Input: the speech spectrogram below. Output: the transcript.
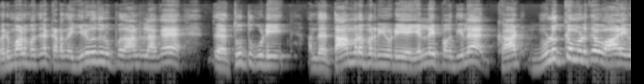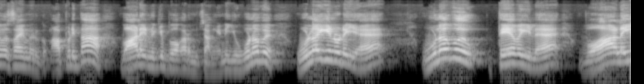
பெரும்பாலும் பார்த்தீங்கன்னா கடந்த இருபது முப்பது ஆண்டுகளாக த- தூத்துக்குடி அந்த தாமிரபரணியுடைய எல்லை பகுதியில் காட் முழுக்க முழுக்க வாழை விவசாயம் இருக்கும். அப்படி தான் வாழை நோக்கி போக ஆரம்பித்தாங்க இன்றைக்கி உணவு உலகினுடைய உணவு தேவையில் வாழை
